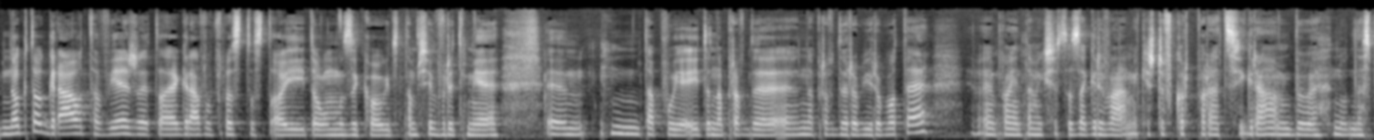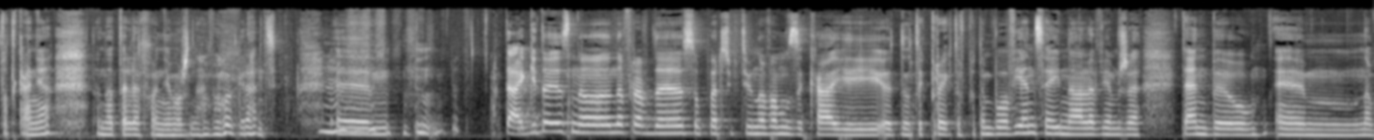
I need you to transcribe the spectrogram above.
No kto grał, to wie, że ta gra po prostu stoi tą muzyką, gdzie tam się w rytmie tapuje i to naprawdę, naprawdę robi robotę. Pamiętam, jak się to zagrywałam, jak jeszcze w korporacji grałam i były nudne spotkania, to na telefonie można było grać. Tak, i to jest no, naprawdę super chiptunowa muzyka i no, tych projektów potem było więcej, no ale wiem, że ten był no,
